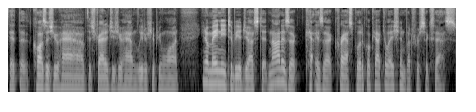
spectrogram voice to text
that the causes you have, the strategies you have, and leadership you want, you know, may need to be adjusted, not as a as a crass political calculation, but for success.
